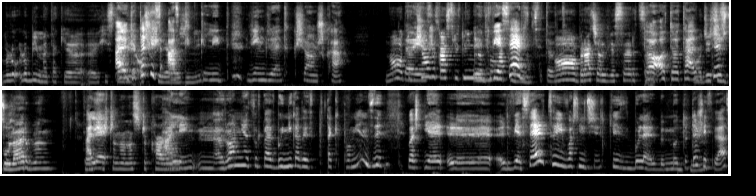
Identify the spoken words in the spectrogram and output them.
lu, lubimy takie y, historie Ale to o też jest. Astrid Lindgren książka. No, to książek Astrid Lindgren to Dwie na pewno. serce to. O, bracia lwie serca. To, to ta O, dzieci też z Bullerbyn. Też Ale- jeszcze na nas czekają. Ale mm, Ronia, córka zbójnika, to jest takie pomiędzy właśnie yy, Lwie Serce i właśnie Dzieci z Bulerbym, bo to Mhm. też jest las,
